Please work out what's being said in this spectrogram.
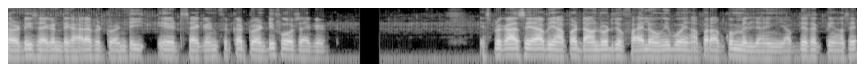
थर्टी सेकंड दिखा रहा है, फिर ट्वेंटी एट सेकेंड फिर का ट्वेंटी फोर सेकेंड इस प्रकार से आप यहाँ पर डाउनलोड जो फ़ाइल होंगी वो यहाँ पर आपको मिल जाएँगी। आप दे सकते हैं यहाँ से।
